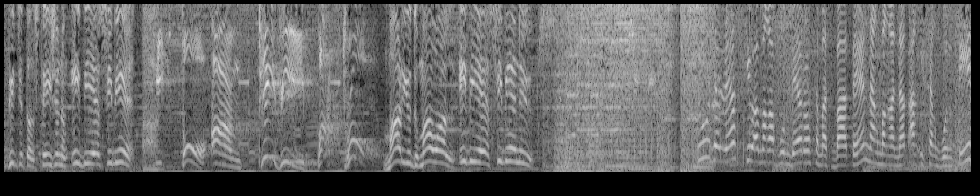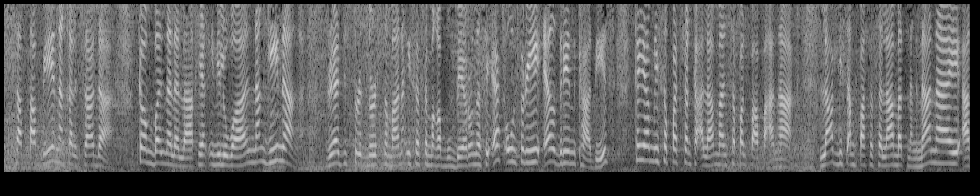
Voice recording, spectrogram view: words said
digital station ng ABS-CBN. Ito ang TV Patrol! Mario Dumawal, ABS-CBN News. To the rescue ang mga bumbero sa Masbate nang manganak ang isang buntis sa tabi ng kalsada. Kambal na lalaki ang iniluwal ng ginang. Registered nurse naman ang isa sa mga bumbero na si FO3 Eldrin Cadiz, kaya may sapat siyang kaalaman sa pagpapaanak. Labis ang pasasalamat ng nanay at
